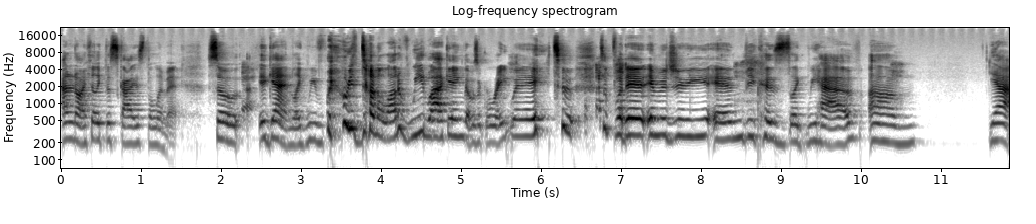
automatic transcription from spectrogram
I don't know, I feel like the sky's the limit. So again, like we've we've done a lot of weed whacking. That was a great way to to put it imagery in because like we have. Um yeah,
